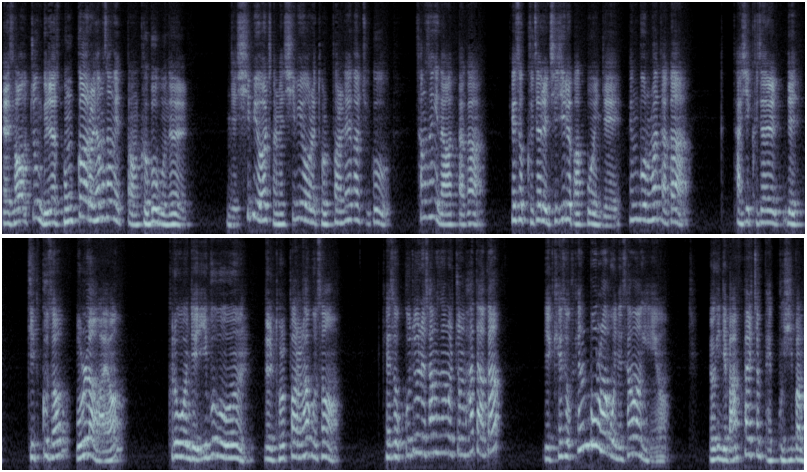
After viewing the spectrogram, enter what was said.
에서 쭉 밀려서 종가를 형성했던 그 부분을 이제 12월, 작년 12월에 돌파를 해가지고 상승이 나왔다가 계속 그 자리를 지지를 받고 이제 횡보를 하다가 다시 그 자리를 이제 딛고서 올라와요. 그리고 이제 이 부분을 돌파를 하고서 계속 꾸준히 상승을 좀 하다가 이제 계속 횡보를 하고 있는 상황이에요. 여기 이제 18,190원,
